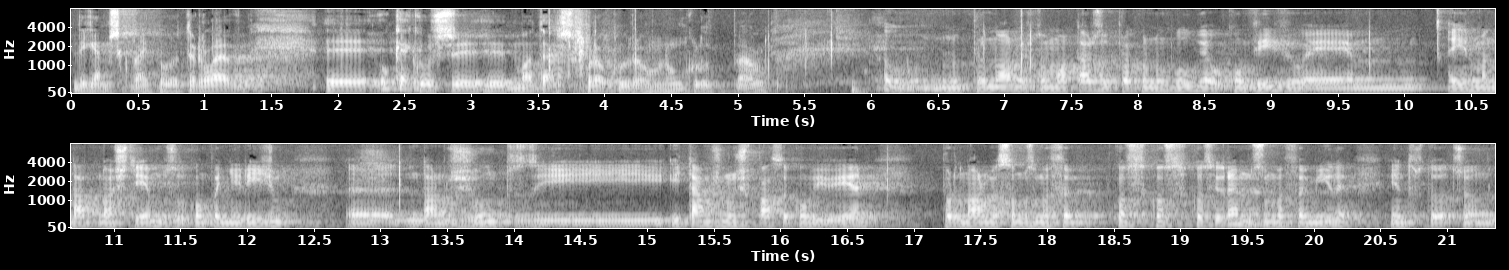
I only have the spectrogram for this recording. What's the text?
digamos que vai para o outro lado. Uh, o que é que os motares procuram num clube, Paulo? Por norma, os motares procuram num clube é o convívio, é hum, a irmandade que nós temos, o companheirismo, andarmos juntos e, e estarmos num espaço a conviver. Por norma, somos uma consideramos uma família entre todos, onde,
